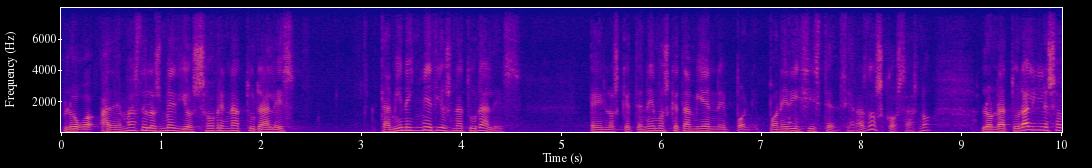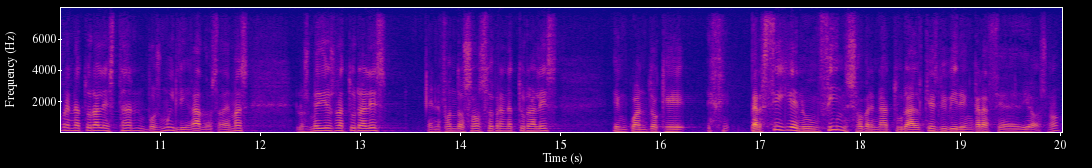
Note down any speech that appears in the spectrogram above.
Luego, además de los medios sobrenaturales, también hay medios naturales en los que tenemos que también eh, poner insistencia. Las dos cosas, ¿no? Lo natural y lo sobrenatural están pues muy ligados. Además, los medios naturales, en el fondo, son sobrenaturales en cuanto que persiguen un fin sobrenatural, que es vivir en gracia de Dios, ¿no?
